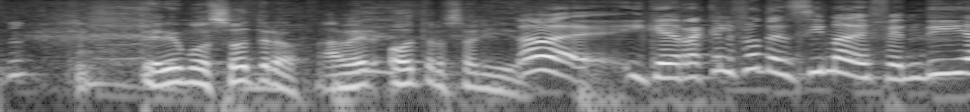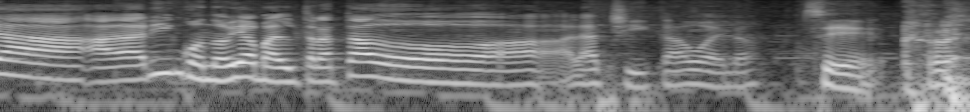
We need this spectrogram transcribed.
Tenemos otro, a ver, otro sonido. No, y que Raquel Flota encima defendía a Darín cuando había maltratado a, a la chica. Bueno, Sí, Ra-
